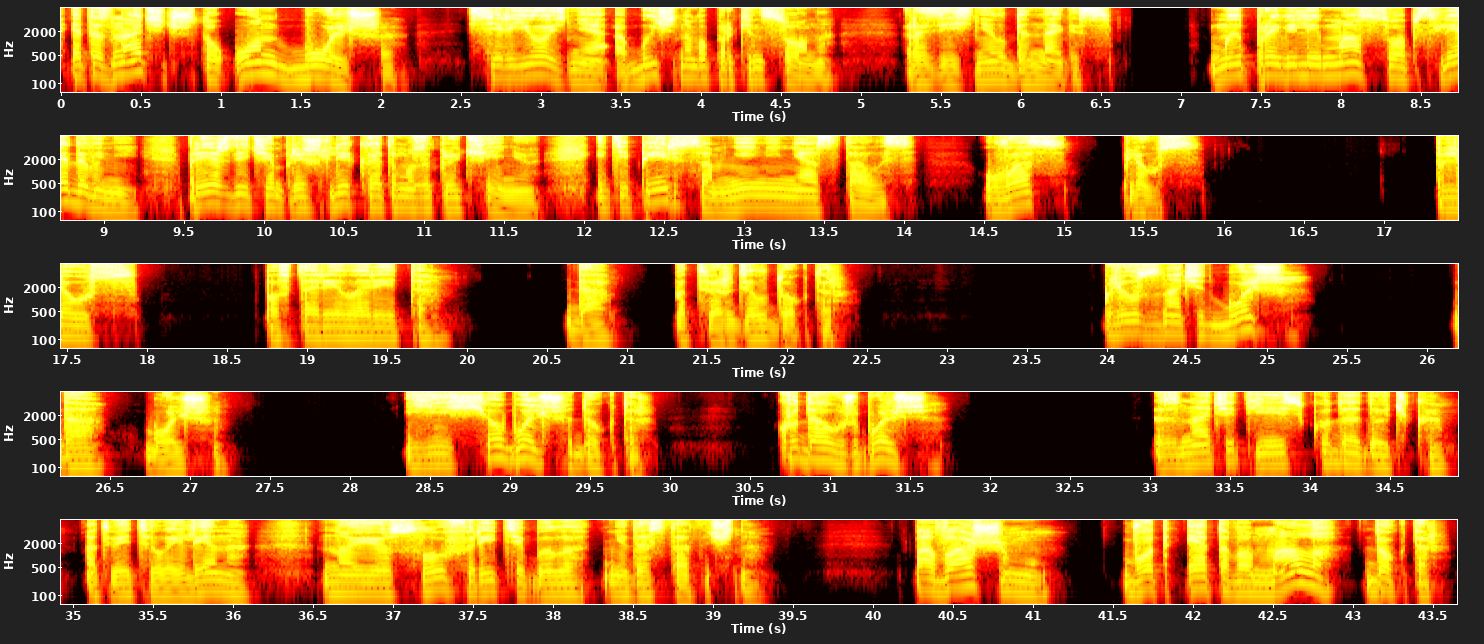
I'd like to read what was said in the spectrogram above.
Это значит, что он больше, серьезнее обычного Паркинсона, разъяснил Бенегес. Мы провели массу обследований, прежде чем пришли к этому заключению, и теперь сомнений не осталось. У вас плюс. «Плюс», — повторила Рита. «Да», — подтвердил доктор. «Плюс значит больше?» «Да, больше». «Еще больше, доктор?» «Куда уж больше?» «Значит, есть куда, дочка», — ответила Елена, но ее слов Рите было недостаточно. «По-вашему, вот этого мало, доктор?»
